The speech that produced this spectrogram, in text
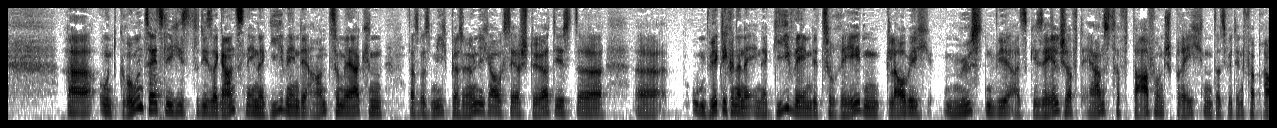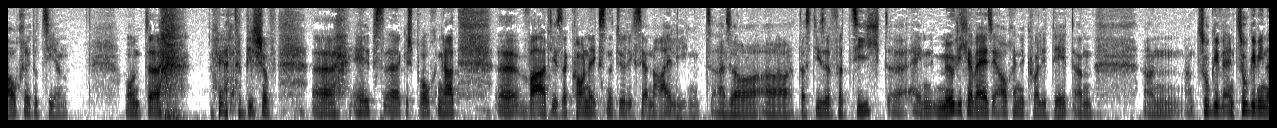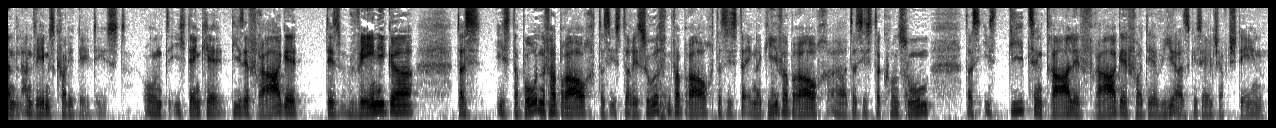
Äh, und grundsätzlich ist zu dieser ganzen Energiewende anzumerken, das, was mich persönlich auch sehr stört, ist, äh, äh, um wirklich von einer Energiewende zu reden, glaube ich, müssten wir als Gesellschaft ernsthaft davon sprechen, dass wir den Verbrauch reduzieren. Und äh, während der Bischof äh, Elbs äh, gesprochen hat, äh, war dieser Connex natürlich sehr naheliegend. Also, äh, dass dieser Verzicht äh, ein, möglicherweise auch eine Qualität an, an, an Zugewinn, ein Zugewinn an, an Lebensqualität ist. Und ich denke, diese Frage des weniger, das ist der Bodenverbrauch, das ist der Ressourcenverbrauch, das ist der Energieverbrauch, äh, das ist der Konsum. Das ist die zentrale Frage, vor der wir als Gesellschaft stehen.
